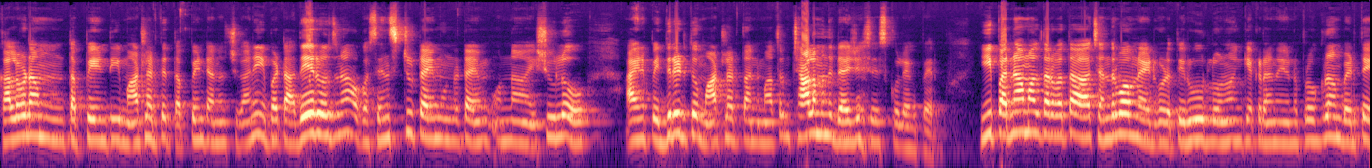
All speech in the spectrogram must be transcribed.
కలవడం తప్పేంటి మాట్లాడితే తప్పేంటి అనొచ్చు కానీ బట్ అదే రోజున ఒక సెన్సిటివ్ టైం ఉన్న టైం ఉన్న ఇష్యూలో ఆయన పెద్దిరెడ్డితో మాట్లాడతాన్ని మాత్రం చాలామంది డైజెస్ట్ చేసుకోలేకపోయారు. ఈ పరిణామాల తర్వాత చంద్రబాబు నాయుడు కూడా తిరువురులోనూ ఇంకెక్కడైనా ఏమైనా ప్రోగ్రామ్ పెడితే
